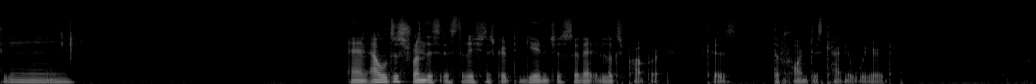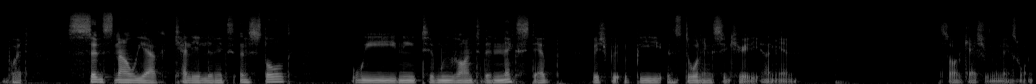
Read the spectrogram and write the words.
clean. And I will just run this installation script again just so that it looks proper because the font is kind of weird. But since now we have Kali Linux installed, we need to move on to the next step, which would be installing Security Onion. So I'll catch you in the next one.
